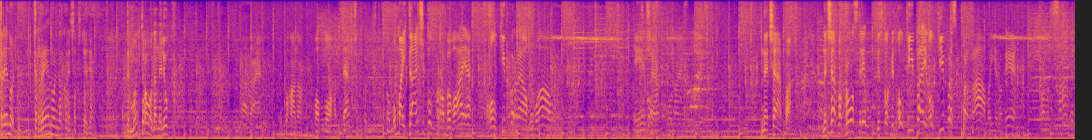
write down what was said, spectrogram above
Три-нуль. 3-0 на користь Абстудія. Дмитро Данилюк. Непогано. Павло Демченко в штрафному майданчику пробиває. Голкіпер реагував. І вже лунає. Нечепа. Нечепа простріл. Відскок від голкіпера і голкіпер з правої ноги. Олександр.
